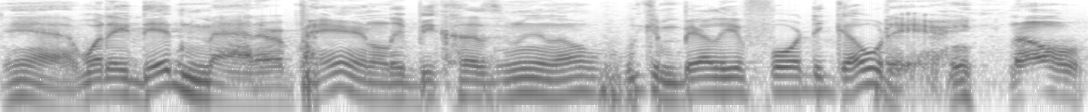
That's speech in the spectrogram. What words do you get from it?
Yeah, well, they didn't matter apparently because you know we can barely afford to go there. You know,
